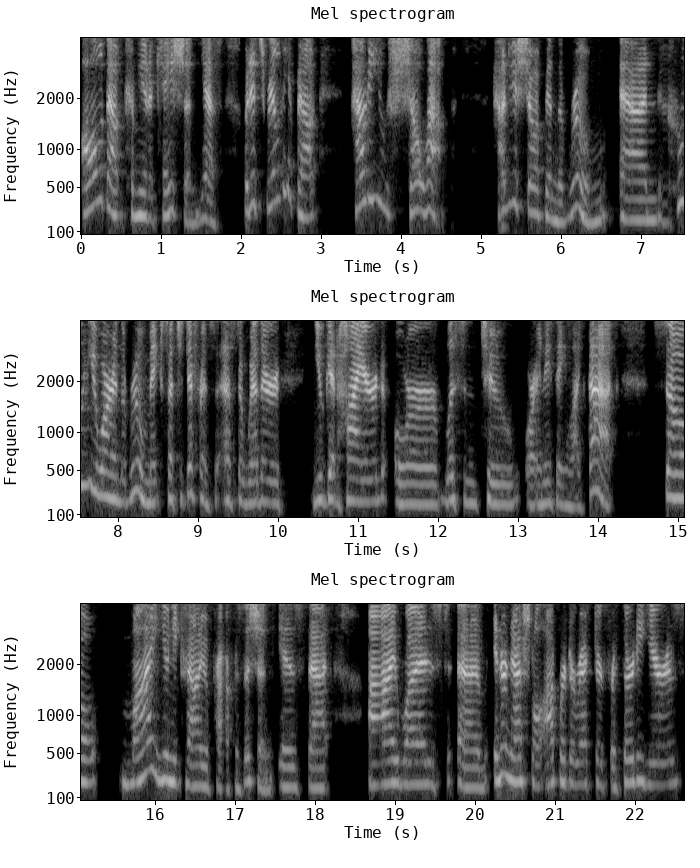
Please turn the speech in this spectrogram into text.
all about communication, yes, but it's really about how do you show up? How do you show up in the room? And who you are in the room makes such a difference as to whether you get hired or listened to or anything like that. So, my unique value proposition is that I was um, international opera director for 30 years,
